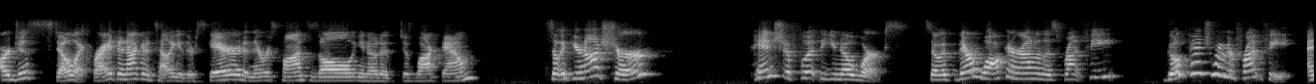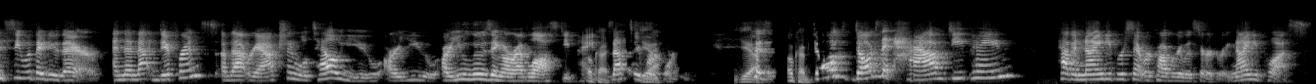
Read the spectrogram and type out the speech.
are just stoic right they're not going to tell you they're scared and their response is all you know to just lock down so if you're not sure pinch a foot that you know works so if they're walking around on those front feet go pinch one of their front feet and see what they do there and then that difference of that reaction will tell you are you are you losing or have lost deep pain Okay. that's super Yeah. important Yeah. Okay. dogs dogs that have deep pain have a 90% recovery with surgery 90 plus.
